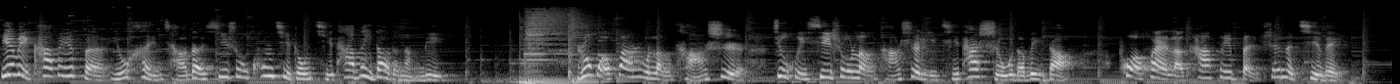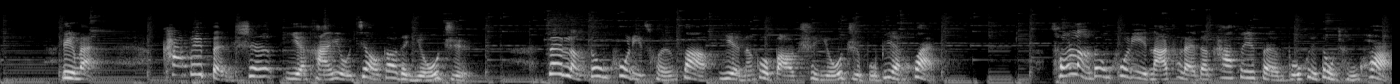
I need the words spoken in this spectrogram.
因为咖啡粉有很强的吸收空气中其他味道的能力。如果放入冷藏室，就会吸收冷藏室里其他食物的味道，破坏了咖啡本身的气味。另外，咖啡本身也含有较高的油脂，在冷冻库里存放也能够保持油脂不变坏。从冷冻库里拿出来的咖啡粉不会冻成块儿，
